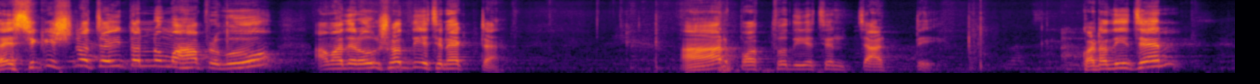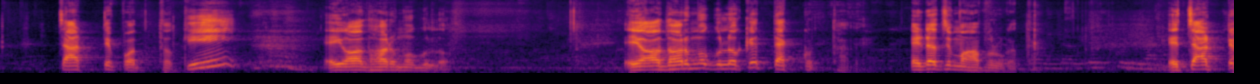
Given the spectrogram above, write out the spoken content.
তাই শ্রীকৃষ্ণ চৈতন্য মহাপ্রভু আমাদের ঔষধ দিয়েছেন একটা, আর পথ্য দিয়েছেন চারটে। কটা দিয়েছেন? চারটে পথ্য। কি? এই অধর্মগুলো। এই অধর্মগুলোকে ত্যাগ করতে হবে। এটা হচ্ছে মহাপ্রভুর কথা। এই চারটে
